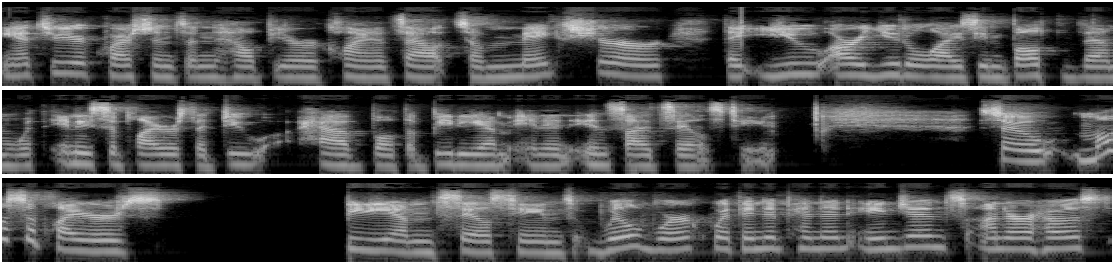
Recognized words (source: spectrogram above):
answer your questions, and help your clients out. So make sure that you are utilizing both of them with any suppliers that do have both a BDM and an inside sales team. So most suppliers BDM sales teams will work with independent agents under a host,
